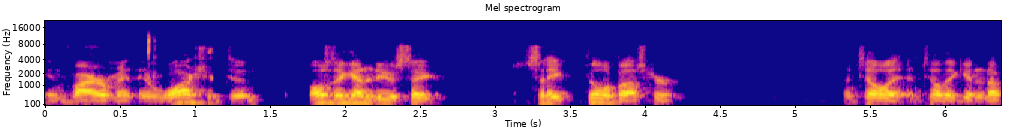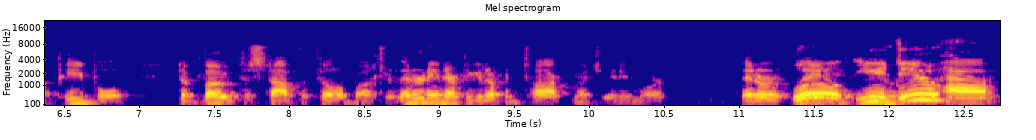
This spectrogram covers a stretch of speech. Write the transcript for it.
environment in Washington, all they got to do is say say filibuster until it, until they get enough people to vote to stop the filibuster. They don't even have to get up and talk much anymore. They don't. they Well, don't you do have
